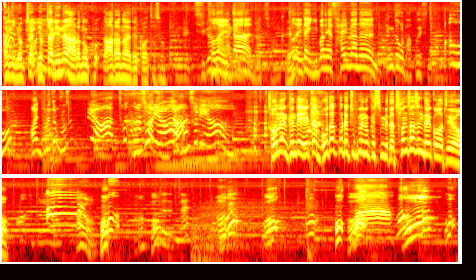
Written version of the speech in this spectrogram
아니 옆자, 옆자리는 알아놓고 알아놔야 될 것 같아서 근데 지금 저는 말하기 일단- 좀 그렇죠 그래? 저는 일단 이번에 살면은 행동을 바꾸겠습니다. 어? 아니 도대체 무슨 소리야? 천사가 진짜? 뭔 소리야 저는 근데 일단 모닥불에 투표해 놓겠습니다 천사승 될 것 같아요 어 그래요? 아유 어? 됐대? 와, 어?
